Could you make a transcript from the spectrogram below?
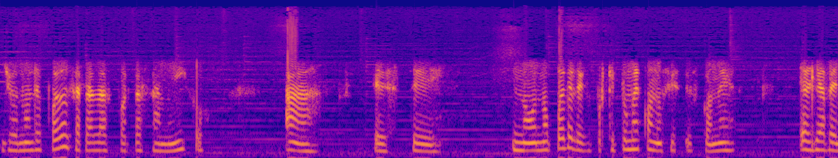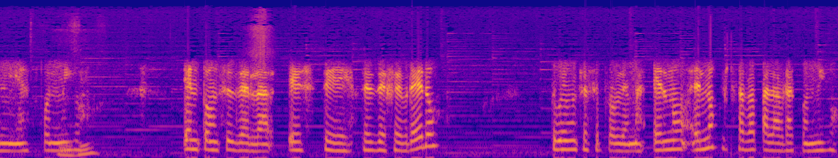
yo no le puedo cerrar las puertas a mi hijo. Ah, este, no, no puedo, porque tú me conociste con él. Él ya venía conmigo. Entonces, ¿verdad? Este, desde febrero tuvimos ese problema. Él no, él no cruzaba palabra conmigo.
